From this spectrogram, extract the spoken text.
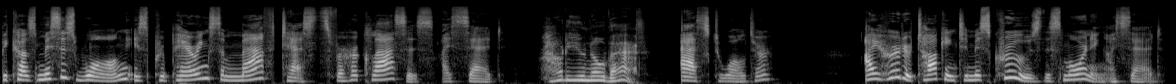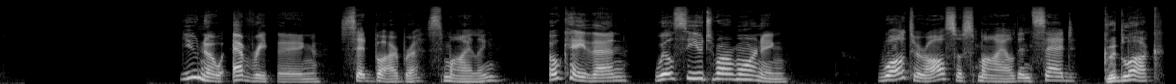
because Mrs. Wong is preparing some math tests for her classes, I said, How do you know that? asked Walter. I heard her talking to Miss Cruz this morning, I said, You know everything. Said Barbara, smiling. Okay, then. We'll see you tomorrow morning. Walter also smiled and said, Good luck.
